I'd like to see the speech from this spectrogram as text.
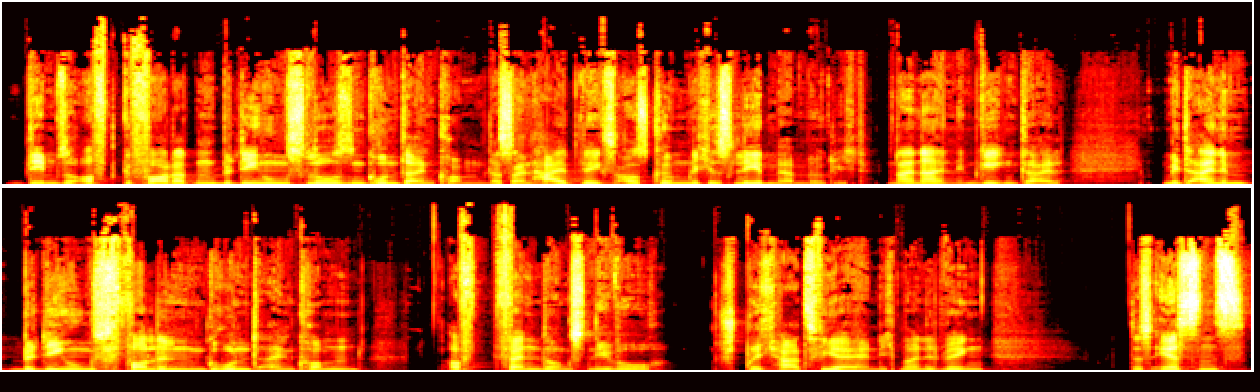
dem so oft geforderten bedingungslosen Grundeinkommen, das ein halbwegs auskömmliches Leben ermöglicht. Nein, nein, im Gegenteil. Mit einem bedingungsvollen Grundeinkommen auf Pfändungsniveau, sprich Hartz IV ähnlich meinetwegen, das erstens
